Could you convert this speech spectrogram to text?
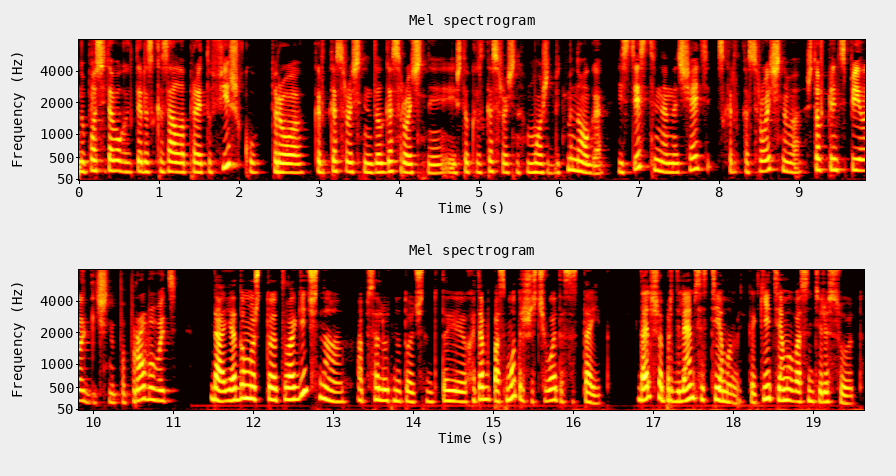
Но после того, как ты рассказала про эту фишку, про краткосрочные и долгосрочные, и что краткосрочных может быть много, естественно, начать с краткосрочного, что, в принципе, и логично, попробовать. Да, я думаю, что это логично, абсолютно точно. Ты хотя бы посмотришь, из чего это состоит. Дальше определяемся с темами. Какие темы вас интересуют?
